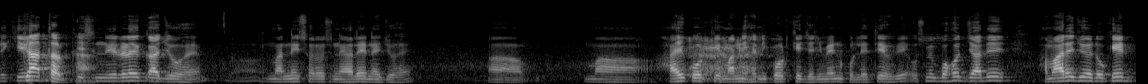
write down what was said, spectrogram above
देखिए क्या तर्क था? इस निर्णय का जो है माननीय सर्वोच्च न्यायालय ने जो है आ, हाई कोर्ट के माननीय हाई कोर्ट के जजमेंट को लेते हुए उसमें बहुत ज़्यादा हमारे जो एडवोकेट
